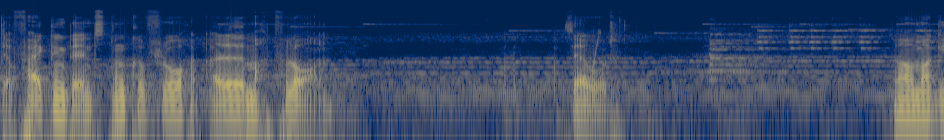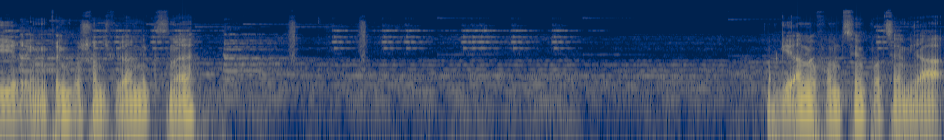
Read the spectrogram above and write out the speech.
Der Feigling, der ins Dunkel floh, hat alle Macht verloren. Sehr gut. So, Magiering bringt wahrscheinlich wieder nichts, ne? Magie angefangen 10 Prozent, ja.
